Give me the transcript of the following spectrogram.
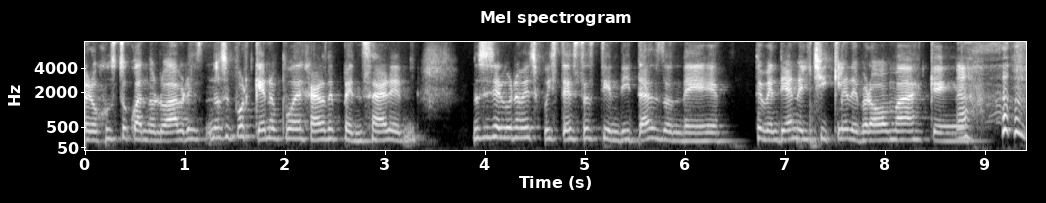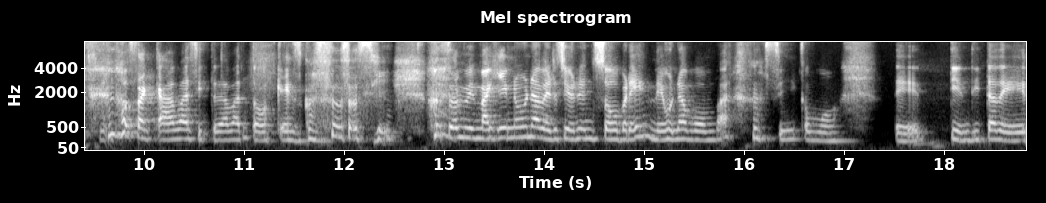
pero justo cuando lo abres, no sé por qué, no puedo dejar de pensar en, no sé si alguna vez fuiste a estas tienditas donde te vendían el chicle de broma que lo sacabas y te daba toques, cosas así. O sea, me imagino una versión en sobre de una bomba, así como de tiendita de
